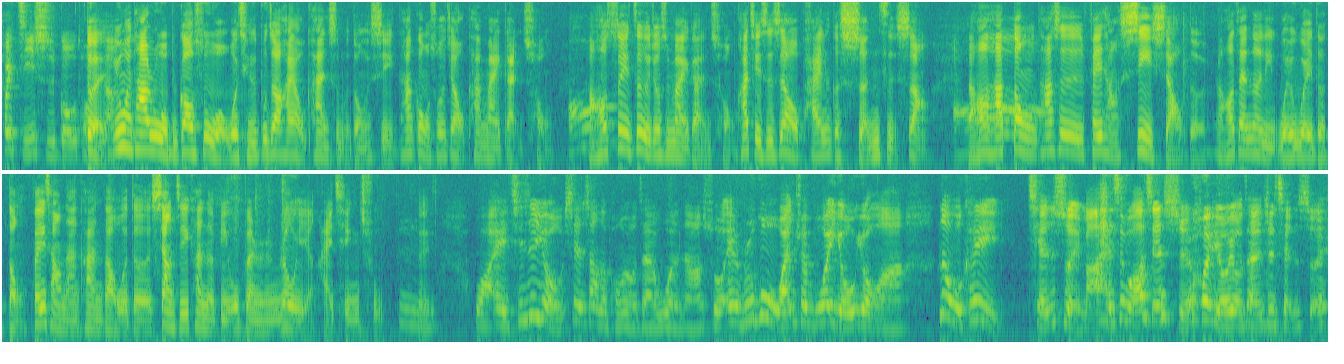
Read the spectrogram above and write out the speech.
会及时沟通。对，因为他如果不告诉我，我其实不知道他有看什么东西。他跟我说叫我看麦秆虫，然后所以这个就是麦秆虫，他其实是要我拍那个绳子上，然后它动，它是非常细小的，然后在那里微微的动，非常难看到。我的相机看得比我本人肉眼还清楚。对，哇，哎，其实有线上的朋友在问啊，说，哎，如果我完全不会游泳啊，那我可以。潜水吗？还是我要先学会游泳才能去潜水？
